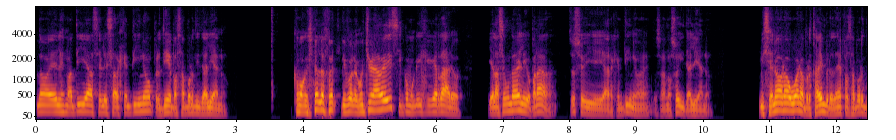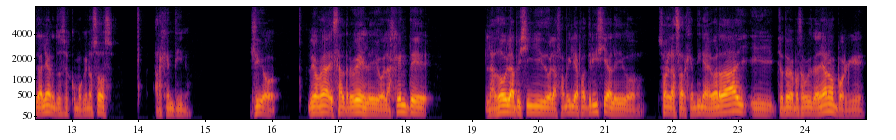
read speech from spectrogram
no, él es Matías, él es argentino, pero tiene pasaporte italiano. Como que yo lo, lo escuché una vez y como que dije, qué raro. Y a la segunda vez le digo, pará, yo soy argentino, ¿eh? o sea, no soy italiano. Me dice, no, no, bueno, pero está bien, pero tenés pasaporte italiano, entonces como que no sos argentino. Le digo, es al revés, le digo, la gente, la doble apellido, la familia Patricia, le digo, son las argentinas de verdad y yo tengo pasaporte italiano porque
